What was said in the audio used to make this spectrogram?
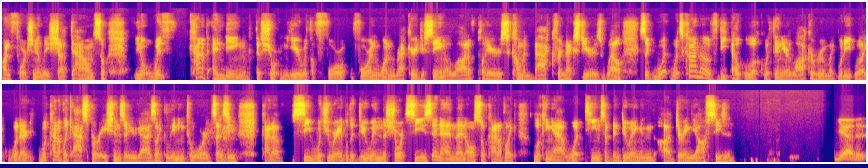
unfortunately shut down. So, you know, with kind of ending the shortened year with a four four and one record. You're seeing a lot of players coming back for next year as well. It's like what what's kind of the outlook within your locker room? Like what do you like what are what kind of like aspirations are you guys like leaning towards as you kind of see what you were able to do in the short season and then also kind of like looking at what teams have been doing and uh, during the off season? Yeah, the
